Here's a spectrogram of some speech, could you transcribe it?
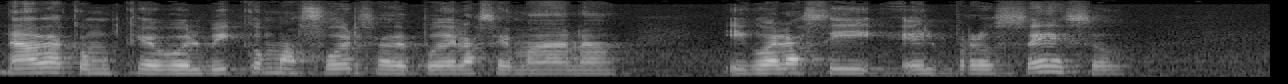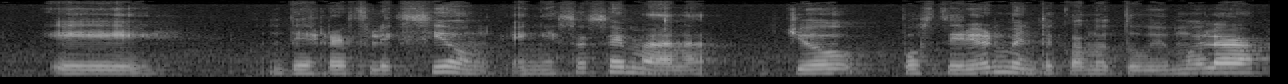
nada, como que volví con más fuerza después de la semana. Igual así, el proceso eh, de reflexión en esa semana, yo posteriormente cuando tuvimos la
